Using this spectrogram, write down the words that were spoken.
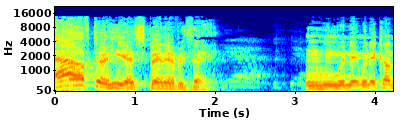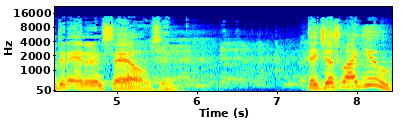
After he has spent everything. Mm-hmm, when, they, when they come to the end of themselves. And they just like you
